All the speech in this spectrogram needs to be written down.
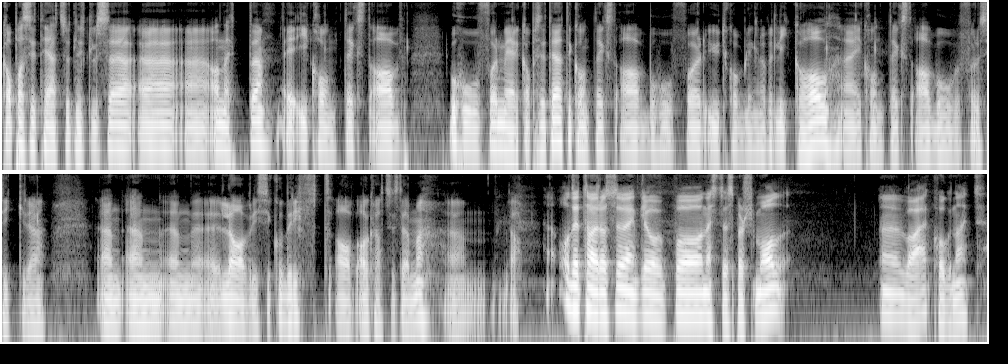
kapasitetsutnyttelse eh, eh, av nettet eh, i kontekst av behov for mer kapasitet, i kontekst av behov for utkoblinger og vedlikehold, eh, i kontekst av behovet for å sikre en, en, en lavrisikodrift av, av kraftsystemet. Um, ja. Og det tar oss jo egentlig over på neste spørsmål. Hva er Cognite?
